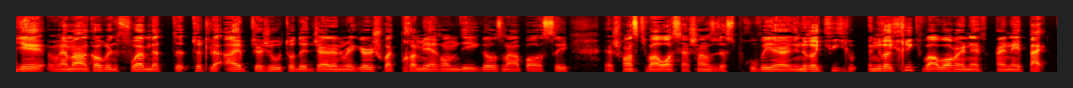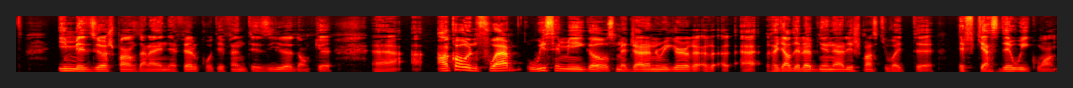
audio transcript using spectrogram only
vient vraiment encore une fois mettre tout le hype que j'ai autour de Jalen Rager, choix de première ronde des Eagles l'an passé. Euh, je pense qu'il va avoir sa chance de se prouver. Une recrue, une recrue qui va avoir un, impact immédiat, je pense, dans la NFL côté fantasy. Donc, euh, euh, encore une fois, oui, c'est mes Eagles, mais Jalen Rieger, regardez-le bien aller. Je pense qu'il va être efficace dès week one.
